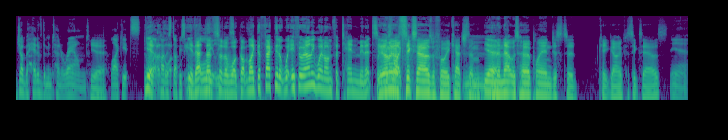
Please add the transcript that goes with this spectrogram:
jump ahead of them and turn around. Yeah. Like it's all that kind of stuff is yeah. That that's completely sort of what got like the fact that it, if it only went on for ten minutes, it We was only like six hours before we catch them. Mm. Yeah. And then that was her plan just to keep going for six hours. Yeah.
